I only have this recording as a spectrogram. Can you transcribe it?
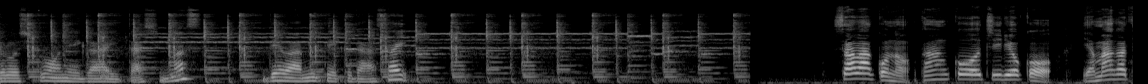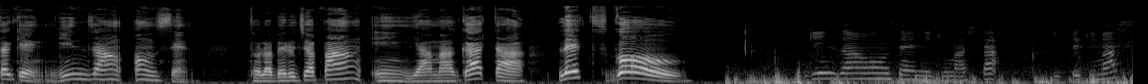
よろしくお願いいたします。では見てください。沢子の観光地旅行山形県銀山温泉トラベルジャパン in 山形。レッツゴー銀山温泉に来ました。行ってきます。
